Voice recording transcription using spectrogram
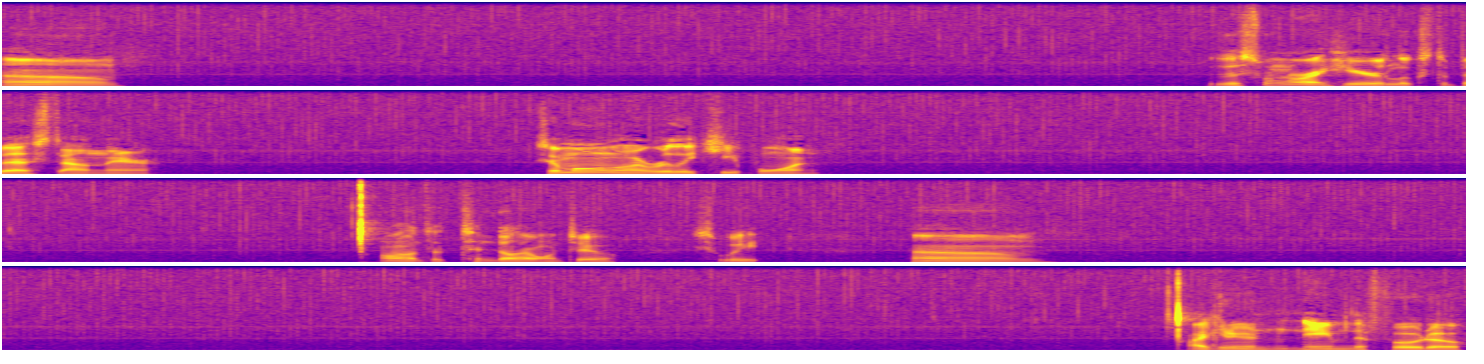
Um, this one right here looks the best down there. So I'm only going to really keep one. Oh, it's a $10 one too. Sweet. Um... I can even name the photo.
